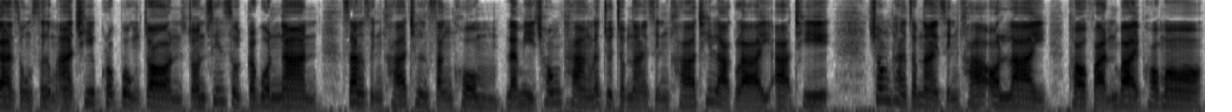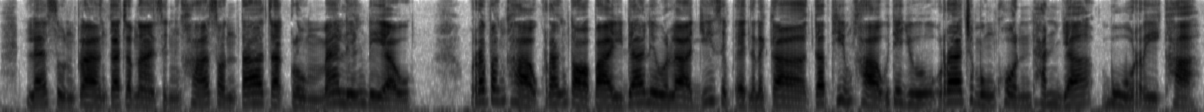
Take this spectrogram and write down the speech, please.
การส่งเสริมอาชีพครบวงจร จนสิ้นสุดกระบวนงาน สร้างสินค้าเชิงสังคม และมีช่องทางและจุดจำหน่ายสินค้าที่หลากหลายอาทิ ช่องทางจำหน่ายสินค้าออนไลน์ ทอฝันบ่ายพอมอและศูนย์กลางการจำหน่ายสินค้าซอนต้าจากกลุ่มแม่เลี้ยงเดียวรับฟังข่าวครั้งต่อไปได้ในเวลา 21นาฬิกากับทีมข่าววิทยุราชมงคลธัญบุรีค่ะ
